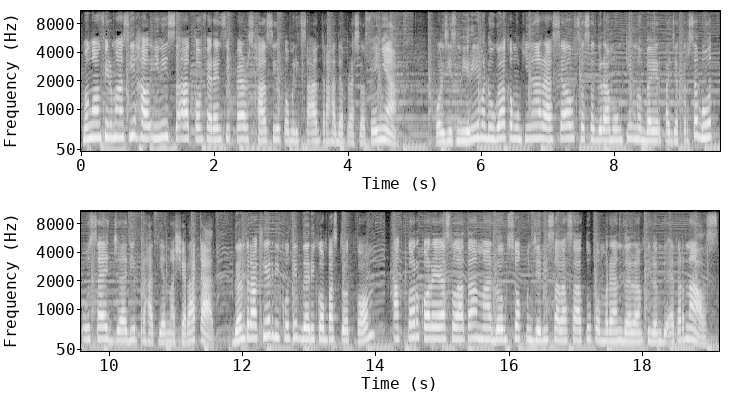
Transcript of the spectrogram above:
mengonfirmasi hal ini saat konferensi pers hasil pemeriksaan terhadap Rasolvenya. Polisi sendiri menduga kemungkinan Rachel sesegera mungkin membayar pajak tersebut usai jadi perhatian masyarakat. Dan terakhir dikutip dari kompas.com, aktor Korea Selatan Ma Dong Sok menjadi salah satu pemeran dalam film The Eternals.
